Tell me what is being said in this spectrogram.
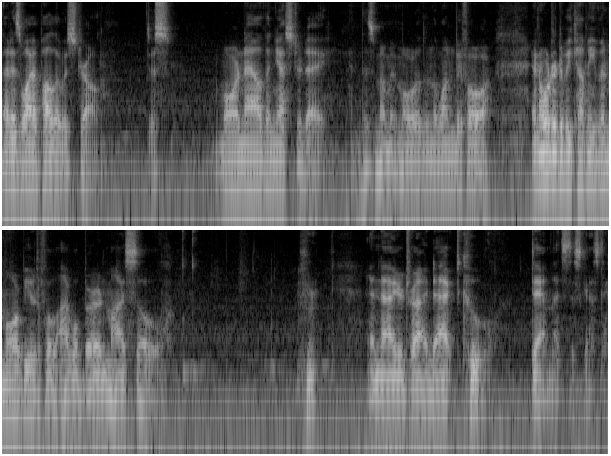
That is why Apollo is strong. Just more now than yesterday, and this moment more than the one before. In order to become even more beautiful, I will burn my soul. and now you're trying to act cool. Damn, that's disgusting.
